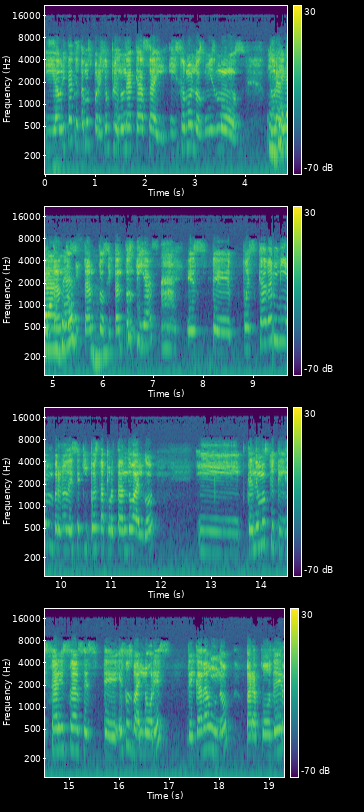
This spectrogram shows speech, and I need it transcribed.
Y ahorita que estamos, por ejemplo, en una casa y, y somos los mismos durante tantos y tantos y tantos días, este, pues cada miembro de ese equipo está aportando algo y tenemos que utilizar esas, este, esos valores de cada uno para poder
